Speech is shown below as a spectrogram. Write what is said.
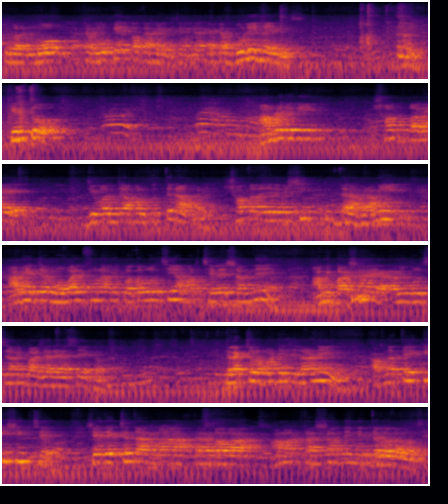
কি বলে, মুখ, একটা মুখের কথা হয়ে গেছে একটা- বুলি হয়ে গেছে। কিন্তু আমরা যদি সৎভাবে জীবনযাপন করতে না পারি। সততা যদি আমি শিখতে না পারি। আমি আমি একটা মোবাইল ফোন আমি কথা বলছি, আমার ছেলের সামনে। আমি বাসায়, আর আমি বলছি আমি বাজারে আছি এখন। ইন্টেলেকচুয়াল হোয়াট ইজ লার্নিং আপনার থেকে কি শিখছে? সে দেখছে তার মা, তার বাবা, আমার, তার সামনে মিথ্যা কথা বলছে।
